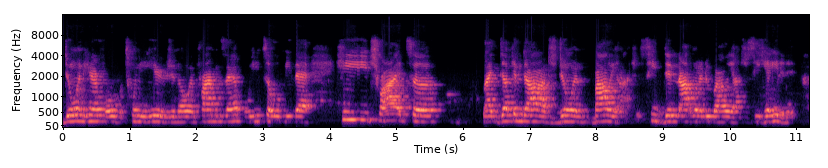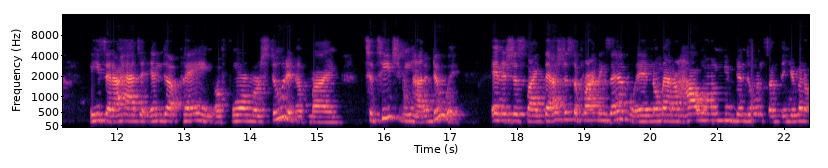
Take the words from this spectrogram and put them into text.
doing hair for over 20 years. You know, and prime example, he told me that he tried to like duck and dodge doing balayages. He did not want to do balayages. He hated it. He said I had to end up paying a former student of mine to teach me how to do it. And it's just like that's just a prime example. And no matter how long you've been doing something, you're gonna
